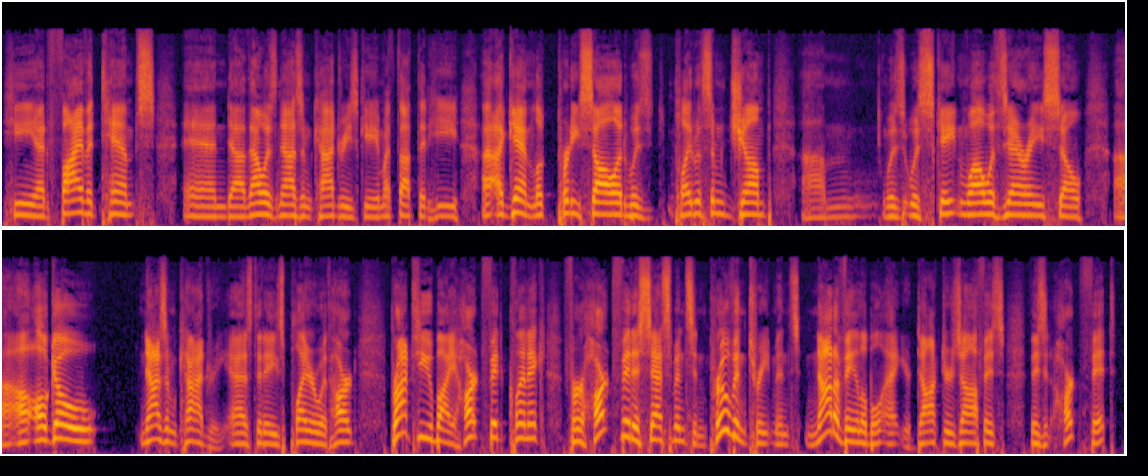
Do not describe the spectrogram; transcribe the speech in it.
He had five attempts, and uh, that was Nazem Kadri's game. I thought that he, uh, again, looked pretty solid, was played with some jump, um, was, was skating well with Zary. So uh, I'll, I'll go Nazem Kadri as today's player with heart. Brought to you by HeartFit Clinic for HeartFit assessments and proven treatments not available at your doctor's office. Visit heartfit.com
